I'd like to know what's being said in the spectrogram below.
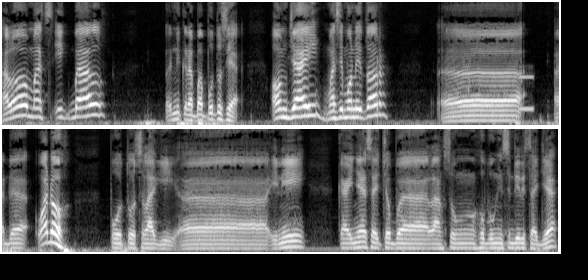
Halo Mas Iqbal. Ini kenapa putus ya? Om Jai masih monitor? Eh ada waduh, putus lagi. Eh ini kayaknya saya coba langsung hubungin sendiri saja.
